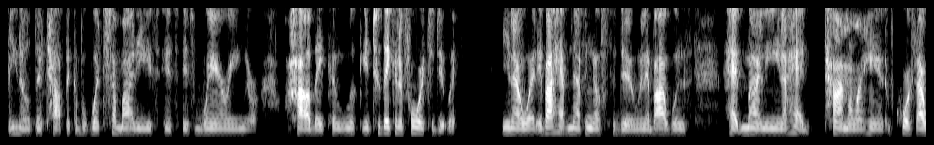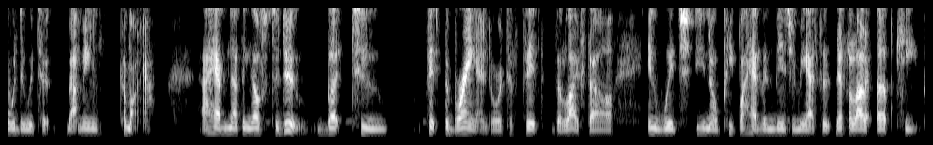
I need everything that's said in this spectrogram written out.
you know the topic of what somebody is, is, is wearing or how they can look into they can afford to do it you know what if i have nothing else to do and if i was had money and i had time on my hand of course i would do it too But i mean come on now i have nothing else to do but to fit the brand or to fit the lifestyle in which you know people have envisioned me that's a lot of upkeep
